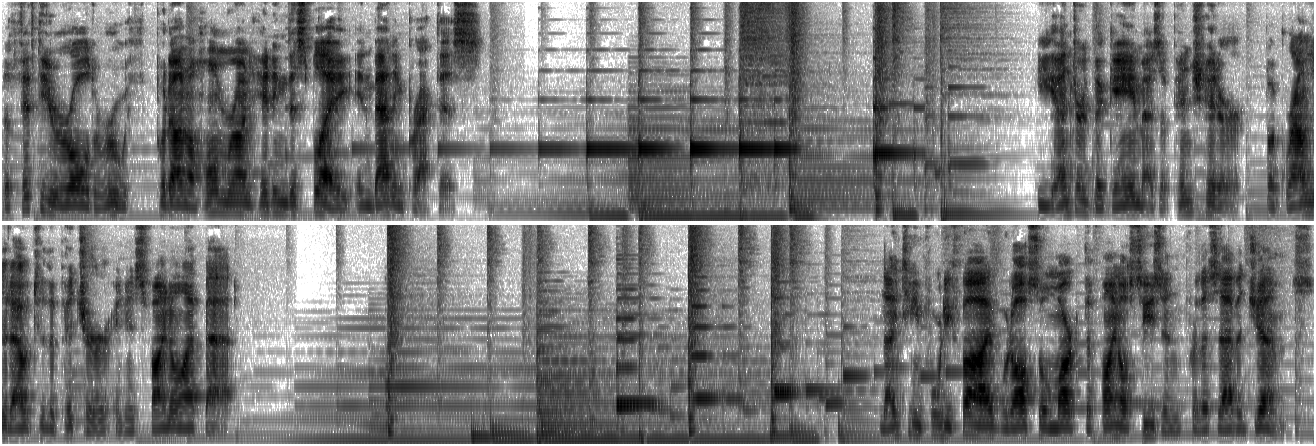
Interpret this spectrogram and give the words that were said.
The 50 year old Ruth put on a home run hitting display in batting practice. He entered the game as a pinch hitter, but grounded out to the pitcher in his final at bat. 1945 would also mark the final season for the Savitt Gems.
